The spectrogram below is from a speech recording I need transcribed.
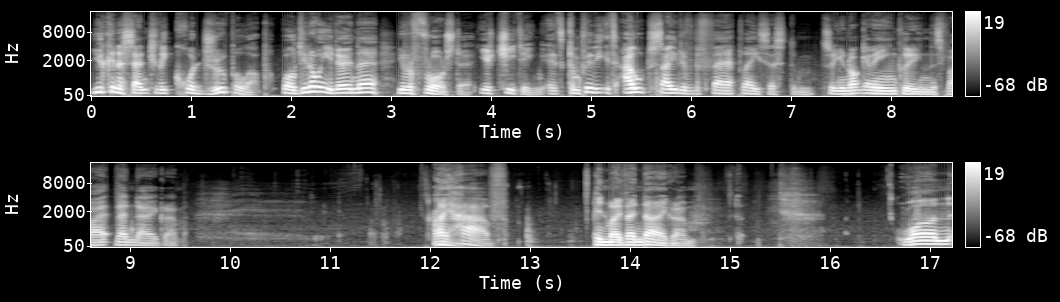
you can essentially quadruple up. Well, do you know what you're doing there? You're a fraudster. You're cheating. It's completely, it's outside of the fair play system. So you're not getting included in this Venn diagram. I have in my Venn diagram one,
